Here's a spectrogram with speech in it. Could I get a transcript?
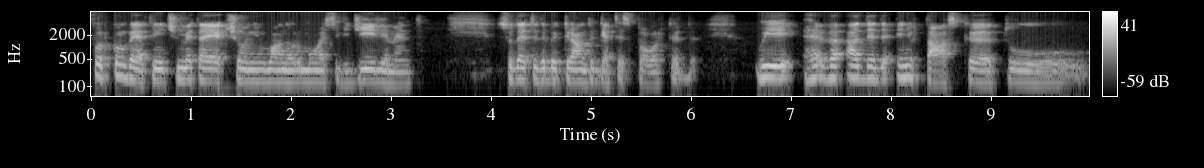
for converting each meta action in one or more SVG element so that the background gets exported. We have added a new task uh, to,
